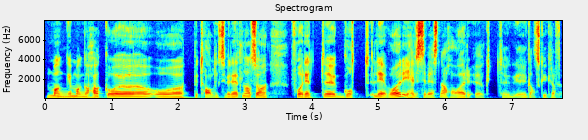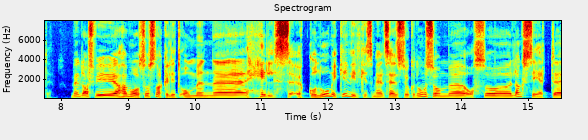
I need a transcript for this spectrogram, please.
mange, mange hakk, og, og betalingsvilligheten altså for et godt leveår i helsevesenet har økt ganske kraftig. Men Lars, vi må også snakke litt om en uh, helseøkonom, ikke hvilken som helst helseøkonom, som også lanserte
